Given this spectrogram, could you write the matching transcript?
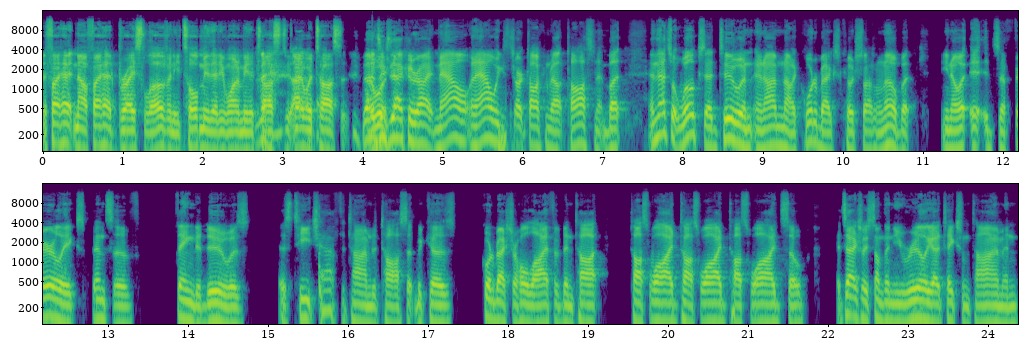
If I had now, if I had Bryce Love and he told me that he wanted me to toss, I would toss it. That's exactly right. Now, now we can start talking about tossing it, but and that's what Wilk said too. And and I'm not a quarterbacks coach, so I don't know, but you know, it, it's a fairly expensive thing to do is is teach half the time to toss it because quarterbacks their whole life have been taught toss wide, toss wide, toss wide. So it's actually something you really got to take some time and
